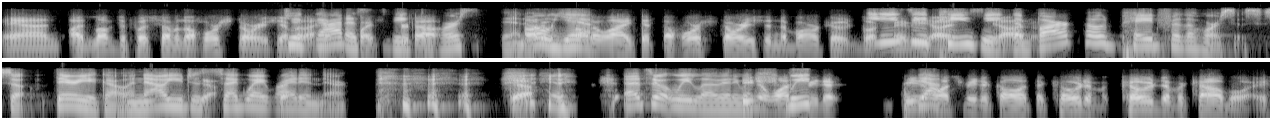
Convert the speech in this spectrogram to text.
and I'd love to put some of the horse stories in, you but gotta I haven't quite sneak the horses in. Oh do, yeah. How do I get the horse stories in the barcode book? Easy Maybe peasy. I, the barcode paid for the horses. So there you go. And now you just yeah. segue right in there. yeah. That's what we love anyway. Tina wants we, me to Tina Yeah. wants me to call it the code of code of a cowboy.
